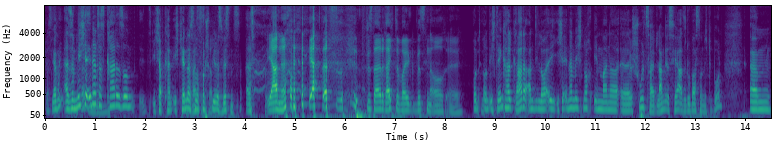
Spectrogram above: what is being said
Was Ja, also ich mich erinnert das gerade so, ich habe kein, ich kenne das Ich nur von Spiel des. Wissens. Also, Ja, ne? ja, das, bis dahin reichte mein Wissen auch, ey. und, und ich denke halt gerade an die Leute, ich erinnere mich noch in meiner äh, Schulzeit, lang ist her, also du warst noch nicht geboren, ähm,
